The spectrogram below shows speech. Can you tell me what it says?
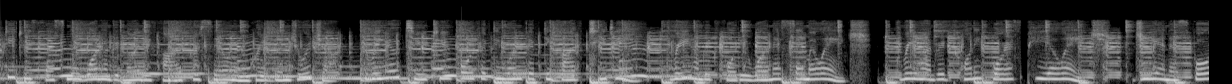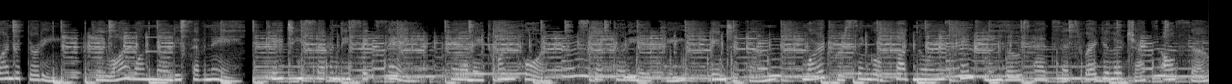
52 Cessna 195 for sale in Griffin, Georgia. 302-2451-55 TT. 341 SMOH. 324 SPOH. GNS 430. KY197A. KT76A. KMA24. STEC 38P. Interphone. Wired for single plug noise cancelling Bose headsets regular jacks also.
